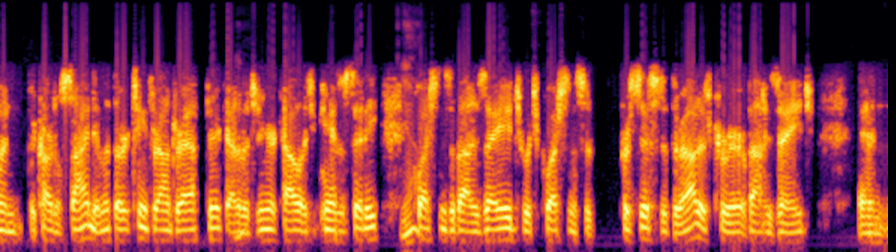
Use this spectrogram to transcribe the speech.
when the Cardinals signed him, a 13th round draft pick out of a junior college in Kansas City. Yeah. Questions about his age, which questions persisted throughout his career about his age, and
